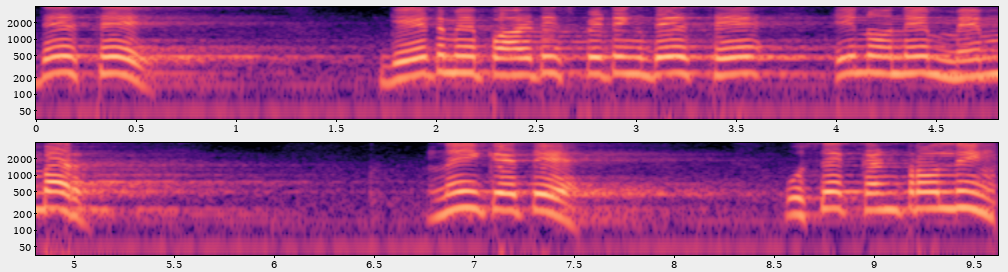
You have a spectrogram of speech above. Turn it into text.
देश थे। गेट में पार्टिसिपेटिंग देश थे। इन्होंने मेंबर नहीं कहते। हैं उसे कंट्रोलिंग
